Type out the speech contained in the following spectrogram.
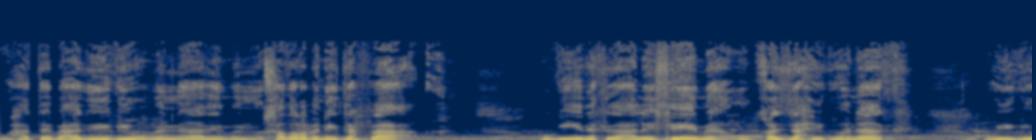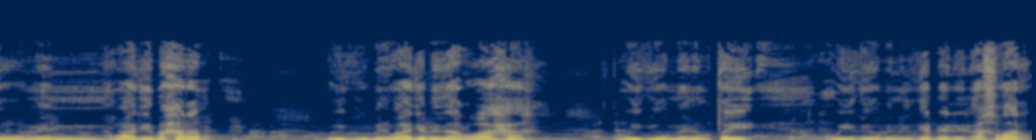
وحتى بعد يجيوا من هذه من خضرة بني دفاع وجينا كذا عليه سيمة ومقزح يجوا هناك. ويجوا من وادي محرم ويجوا من وادي بن رواحة ويجوا من مطيء ويجوا من الجبل الأخضر.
